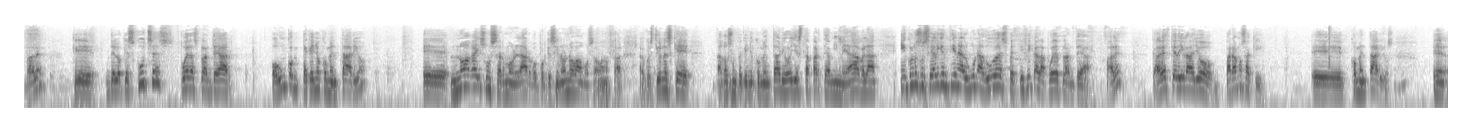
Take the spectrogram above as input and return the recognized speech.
¿vale? Que de lo que escuches puedas plantear o un com- pequeño comentario. Eh, no hagáis un sermón largo, porque si no, no vamos a avanzar. La cuestión es que hagas un pequeño comentario, oye, esta parte a mí me habla. Incluso si alguien tiene alguna duda específica, la puede plantear, ¿vale? Cada vez que diga yo, paramos aquí, eh, comentarios. Eh,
